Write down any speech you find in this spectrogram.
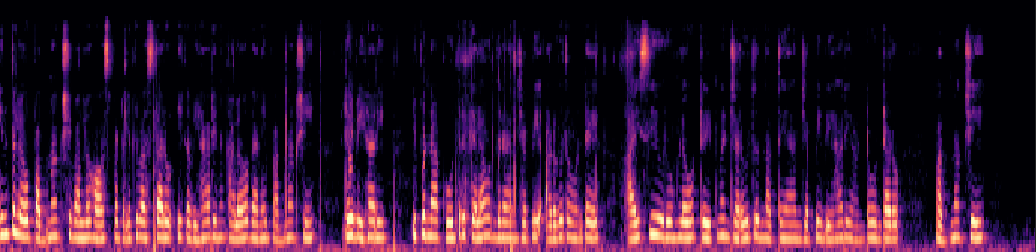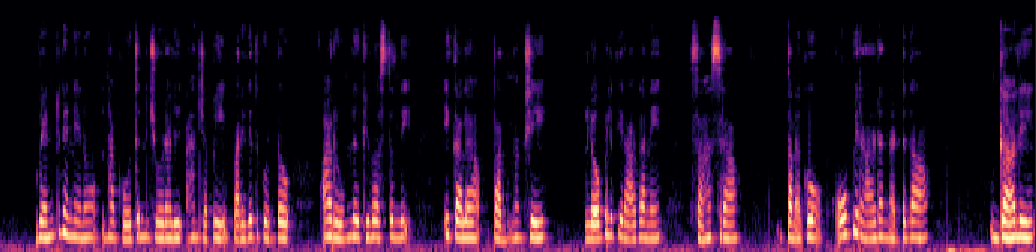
ఇంతలో పద్మాక్షి వాళ్ళు హాస్పిటల్కి వస్తారు. ఇక విహారీని కలవగానే పద్మాక్షి రే విహారీ ఇప్పుడు నా కూతురికి ఎలా ఉందిరా? అని చెప్పి అడుగుతూ ఉంటే ఐసీయూ రూమ్లో ట్రీట్మెంట్ జరుగుతుంది అత్తయ్య అని చెప్పి విహారీ అంటూ ఉంటాడు. పద్మాక్షి వెంటనే నేను నా కూతుర్ని చూడాలి అని చెప్పి పరిగెత్తుకుంటూ ఆ రూమ్లోకి వస్తుంది. ఇక అలా పద్మాక్షి లోపలికి రాగానే సహస్ర తనకు ఊపిరి ఆడనట్టుగా గాలి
